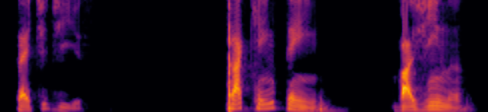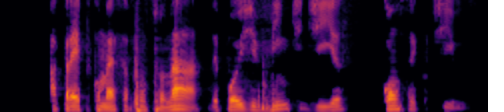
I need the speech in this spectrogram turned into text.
sete dias. Para quem tem vagina, a PrEP começa a funcionar depois de 20 dias consecutivos.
